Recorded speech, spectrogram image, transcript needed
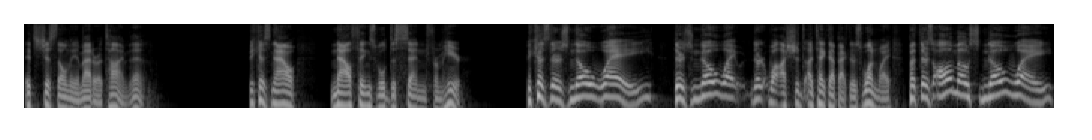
It's just only a matter of time then. Because now now things will descend from here. Because there's no way, there's no way there, well, I should I take that back. There's one way, but there's almost no way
